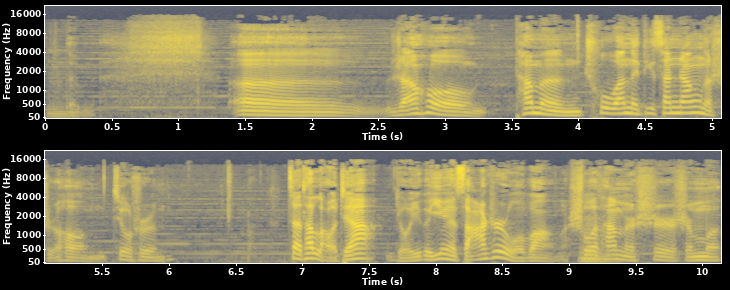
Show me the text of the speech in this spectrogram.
嗯。对不对？呃，然后他们出完那第三章的时候，就是在他老家有一个音乐杂志，我忘了，说嗯。他们是什么、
